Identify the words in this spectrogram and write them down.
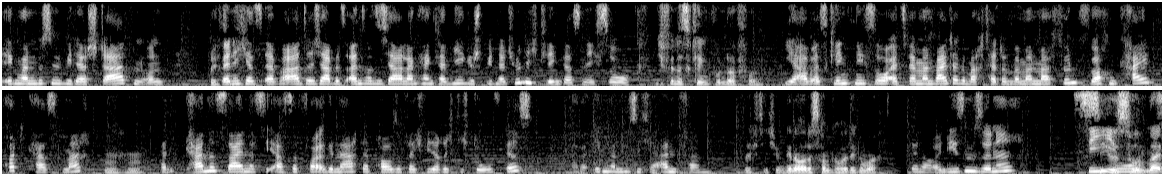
irgendwann müssen wir wieder starten. Und Richtig. wenn ich jetzt erwarte, ich habe jetzt 21 Jahre lang kein Klavier gespielt, natürlich klingt das nicht so. ich finde, es klingt wundervoll. Ja, aber es klingt nicht so, als wenn man weitergemacht hätte. Und wenn man mal fünf Wochen keinen Podcast macht, Mhm. dann kann es sein, dass die erste Folge nach der Pause vielleicht wieder richtig doof ist. Aber irgendwann muss ich ja anfangen. Richtig. Und genau das haben wir heute gemacht. Genau, in diesem Sinne. See, you soon. Nein,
